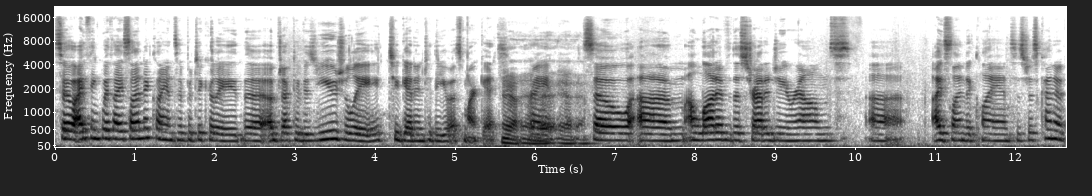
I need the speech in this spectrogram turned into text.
so I think with Icelandic clients in particular, the objective is usually to get into the US market. Yeah, yeah, right? yeah. So um, a lot of the strategy around uh, Icelandic clients is just kind of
